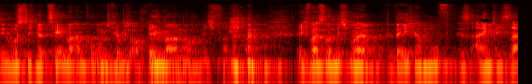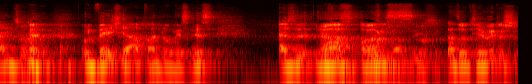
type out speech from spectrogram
den musste ich mir zehnmal angucken und ich habe ihn auch immer gesehen. noch nicht verstanden. Ich weiß noch nicht mal, welcher Move es eigentlich sein soll und welche Abwandlung es ist. Also, Ja, ist aber unglaublich. ist, also theoretisch,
